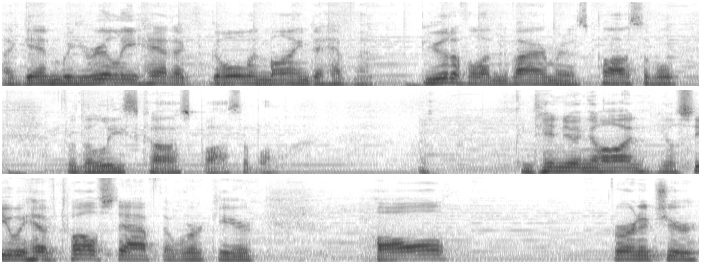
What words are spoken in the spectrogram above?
Again, we really had a goal in mind to have a beautiful environment as possible for the least cost possible. Continuing on, you'll see we have 12 staff that work here. All furniture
